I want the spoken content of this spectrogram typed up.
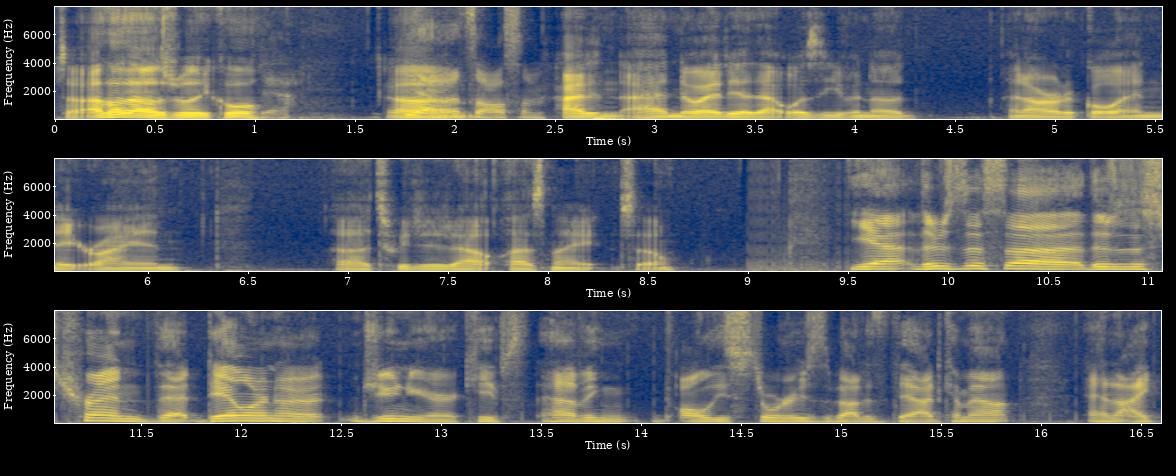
So I thought that was really cool. Yeah. Yeah, Um, that's awesome. I didn't. I had no idea that was even a an article, and Nate Ryan uh, tweeted it out last night. So Yeah, there's this uh, there's this trend that Dale Earnhardt Jr. keeps having all these stories about his dad come out, and I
